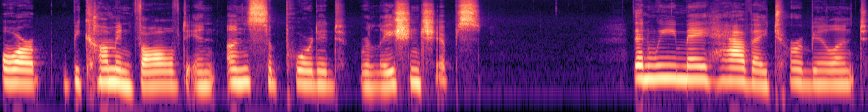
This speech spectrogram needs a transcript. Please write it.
or become involved in unsupported relationships, then we may have a turbulent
